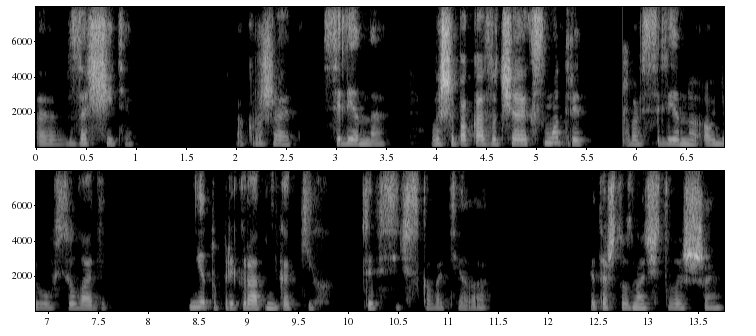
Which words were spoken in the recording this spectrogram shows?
э, в защите окружает Вселенная. Выше показывают, человек смотрит во Вселенную, а у него все ладит. Нету преград никаких для физического тела. Это что значит высшее?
